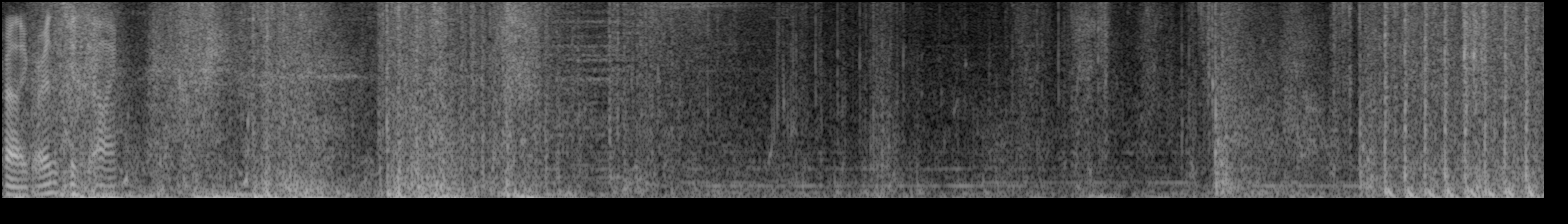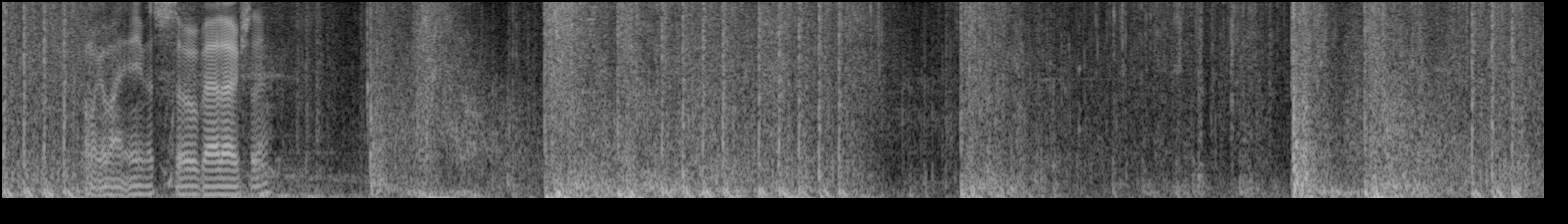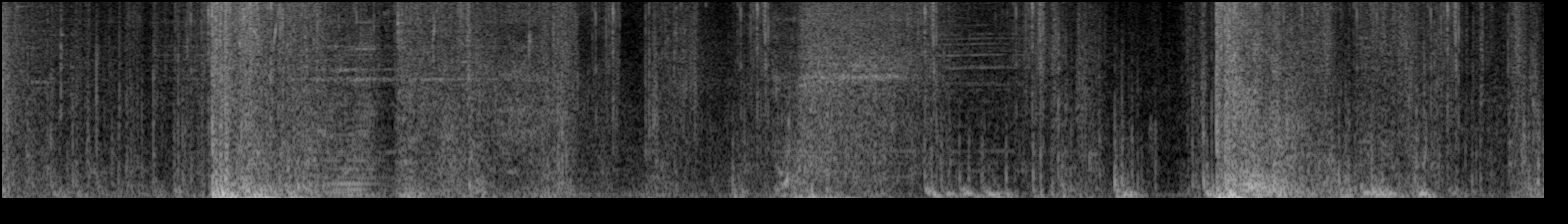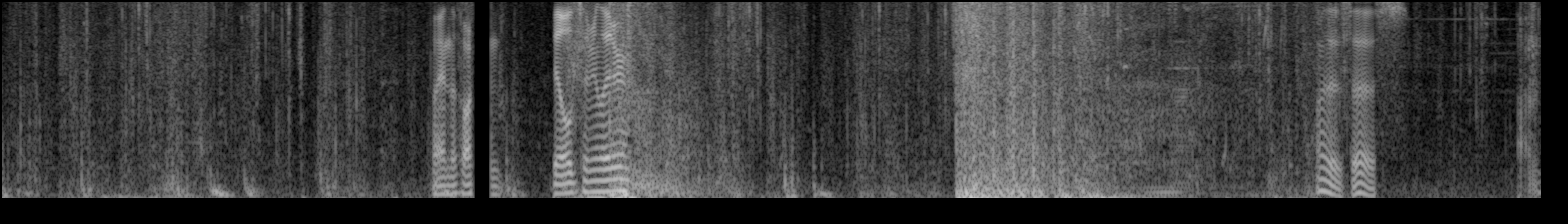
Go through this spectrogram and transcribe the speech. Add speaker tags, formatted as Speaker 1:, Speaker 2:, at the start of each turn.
Speaker 1: Bro, like, where is this kid going? Oh my god, my aim is so bad actually. Playing the fucking build simulator. What is this? Um,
